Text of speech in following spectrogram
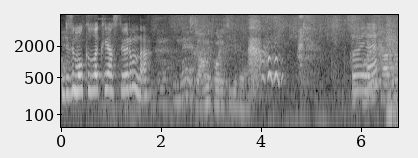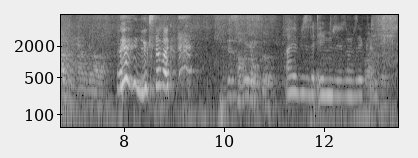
Bizim okulla kıyaslıyorum da. Ne? Cami tuvaleti gibi. Böyle. Lükse bak. Bizde sabun yoktu. Ay biz de elimizi yüzümüzü yıkıyoruz.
